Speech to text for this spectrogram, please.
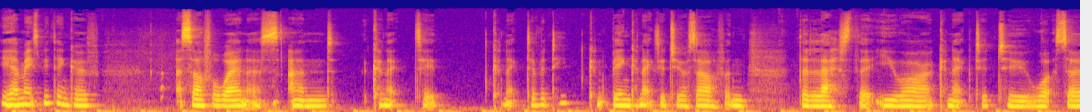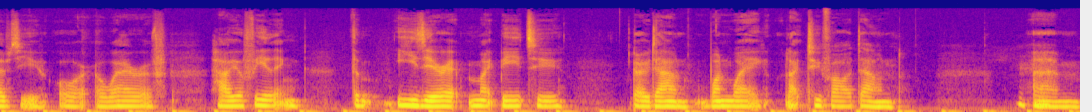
Yeah, it makes me think of self awareness and connected connectivity, con- being connected to yourself, and the less that you are connected to what serves you or aware of how you're feeling, the easier it might be to go down one way, like too far down. Mm-hmm. Um,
